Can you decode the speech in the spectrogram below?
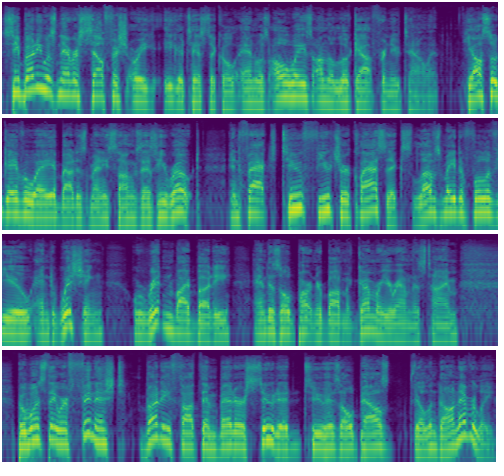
See, Buddy was never selfish or e- egotistical and was always on the lookout for new talent. He also gave away about as many songs as he wrote. In fact, two future classics, Love's Made a Fool of You and Wishing, were written by Buddy and his old partner Bob Montgomery around this time. But once they were finished, Buddy thought them better suited to his old pals Phil and Don Everly.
